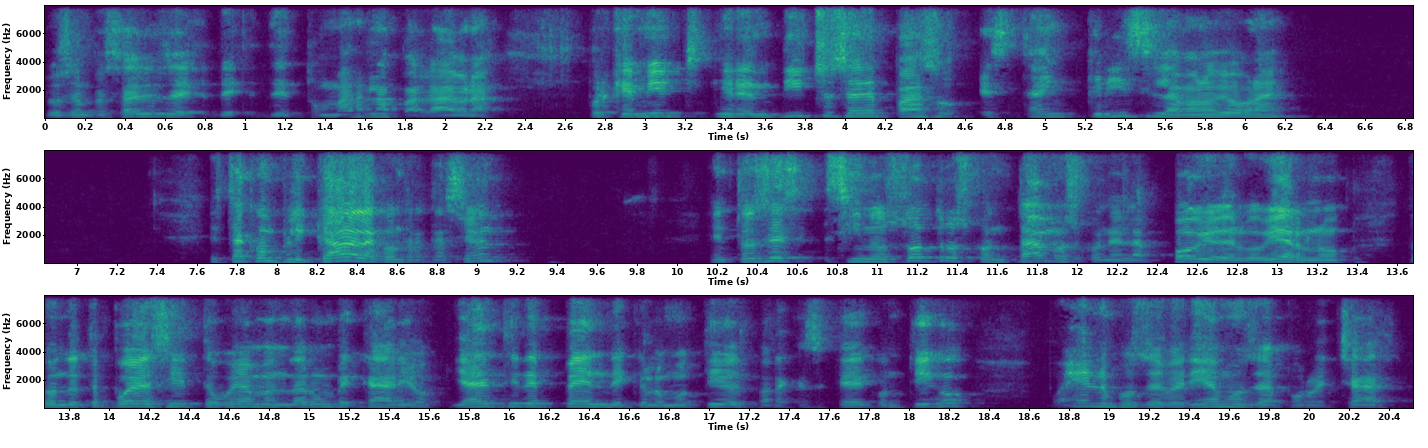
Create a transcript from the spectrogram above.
los empresarios de, de- tomar la palabra. Porque mi- miren, dicho sea de paso, está en crisis la mano de obra, ¿eh? Está complicada la contratación. Entonces, si nosotros contamos con el apoyo del gobierno, donde te puede decir, te voy a mandar un becario, ya de ti depende que lo motives para que se quede contigo, bueno, pues deberíamos de aprovechar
